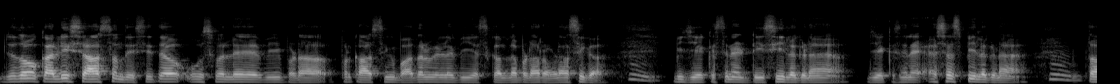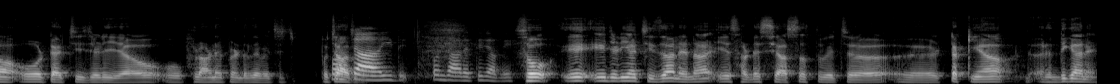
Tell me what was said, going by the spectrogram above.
ਜਦੋਂ ਅਕਾਲੀ ਸਿਆਸਤ ਹੁੰਦੀ ਸੀ ਤਾਂ ਉਸ ਵੇਲੇ ਵੀ ਬੜਾ ਪ੍ਰਕਾਸ਼ ਸਿੰਘ ਬਾਦਲ ਵੇਲੇ ਵੀ ਇਸ ਗੱਲ ਦਾ ਬੜਾ ਰੌਲਾ ਸੀਗਾ ਵੀ ਜੇ ਕਿਸੇ ਨੇ ਡੀਸੀ ਲੱਗਣਾ ਹੈ ਜੇ ਕਿਸੇ ਨੇ ਐਸਐਸਪੀ ਲੱਗਣਾ ਹੈ। ਤਾਂ ਉਹ ਟੈਚੀ ਜਿਹੜੀ ਆ ਉਹ ਫਲਾਣੇ ਪਿੰਡ ਦੇ ਵਿੱਚ ਪਹੁੰਚਾ ਦੇ ਪਹੁੰਚਾ ਹੀ ਦੇ- ਪਹੁੰਚਾ ਦਿੱਤੀ ਜਾਵੇ। ਸੋ ਇਹ ਇਹ ਜਿਹੜੀਆਂ ਚੀਜ਼ਾਂ ਨੇ ਨਾ ਇਹ ਸਾਡੇ ਸਿਆਸਤ ਵਿੱਚ ਅਹ, ਟੱਕੀਆਂ ਰਹਿੰਦੀਆਂ ਨੇ।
